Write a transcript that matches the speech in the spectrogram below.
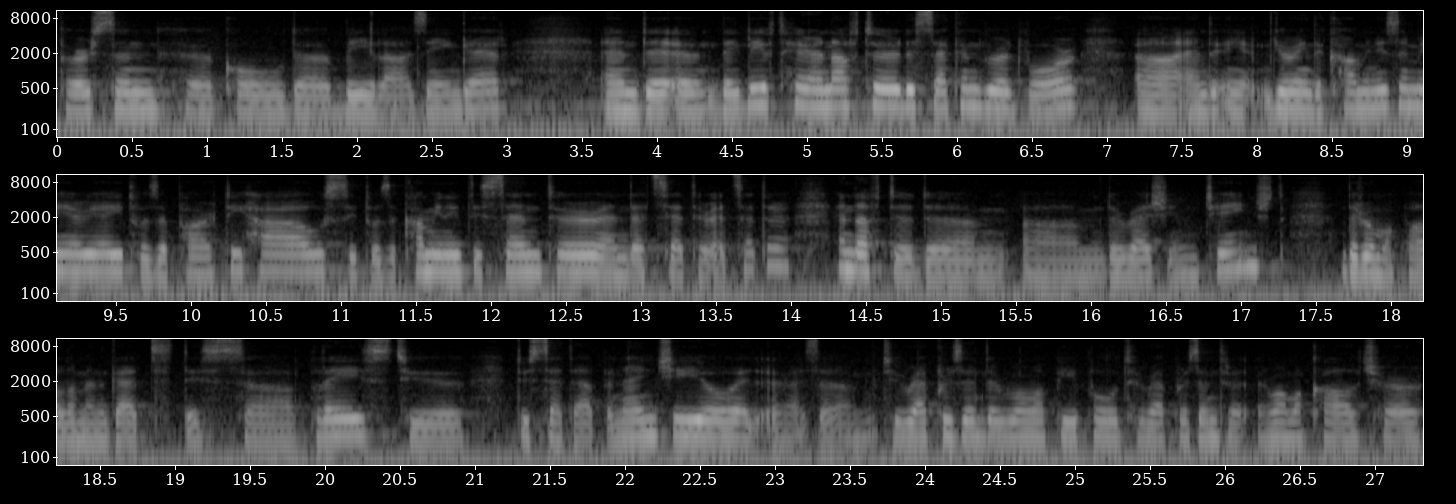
person uh, called uh, Bela Zenger, and uh, they lived here. And after the Second World War, uh, and uh, during the communism era, it was a party house, it was a community center, and etc. etc. And after the um, um, the regime changed, the Roma Parliament got this place to to set up an NGO as, a, to represent the Roma people, to represent Roma culture.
